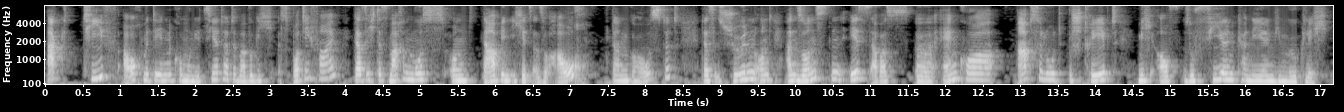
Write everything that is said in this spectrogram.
aktiv auch mit denen kommuniziert hatte, war wirklich Spotify, dass ich das machen muss. Und da bin ich jetzt also auch dann gehostet. Das ist schön. Und ansonsten ist aber äh, Anchor absolut bestrebt, mich auf so vielen Kanälen wie möglich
